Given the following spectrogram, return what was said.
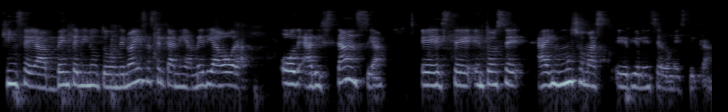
15 a 20 minutos, donde no hay esa cercanía, media hora o a distancia, este, entonces hay mucho más eh, violencia doméstica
